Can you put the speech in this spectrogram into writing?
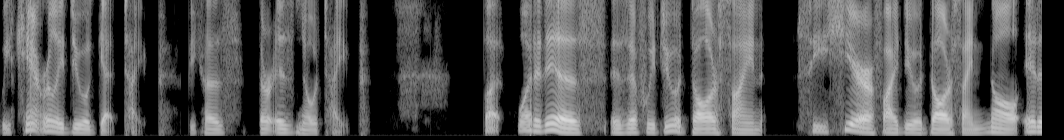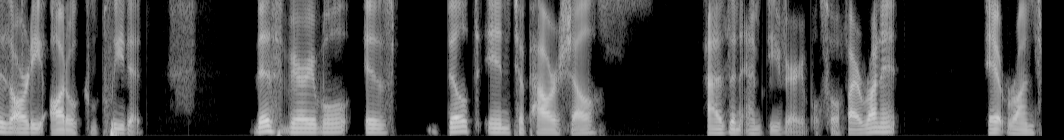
we can't really do a get type because there is no type. But what it is, is if we do a dollar sign, see here, if I do a dollar sign null, it is already auto-completed. This variable is built into PowerShell as an empty variable. So if I run it, it runs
